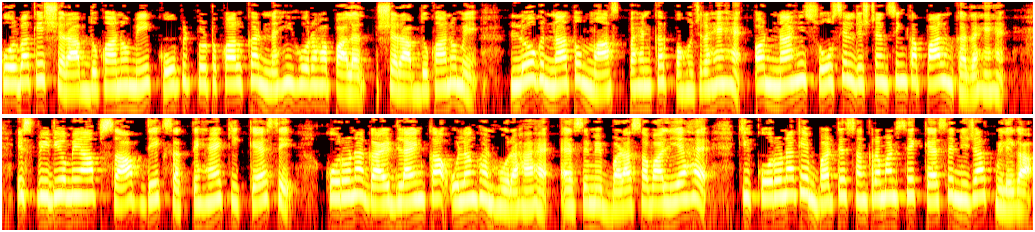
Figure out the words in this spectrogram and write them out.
कोरबा के शराब दुकानों में कोविड प्रोटोकॉल का नहीं हो रहा पालन। शराब दुकानों में लोग न तो मास्क पहनकर पहुँच रहे हैं और न ही सोशल डिस्टेंसिंग का पालन कर रहे हैं। इस वीडियो में आप साफ़ देख सकते हैं कि कैसे कोरोना गाइडलाइन का उल्लंघन हो रहा है। ऐसे में बड़ा सवाल यह है कि कोरोना के बढ़ते संक्रमण से कैसे निजात मिलेगा।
